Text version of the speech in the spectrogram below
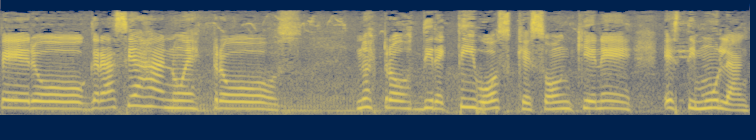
Pero gracias a nuestros nuestros directivos, que son quienes estimulan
